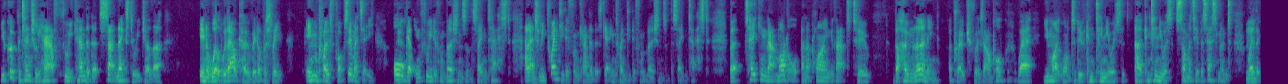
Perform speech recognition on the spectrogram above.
you could potentially have three candidates sat next to each other in a world without COVID, obviously in close proximity, all yeah. getting three different versions of the same test and mm. actually 20 different candidates getting 20 different versions of the same test. But taking that model and applying that to the home learning approach, for example, where you might want to do continuous uh, continuous summative assessment, where mm. the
